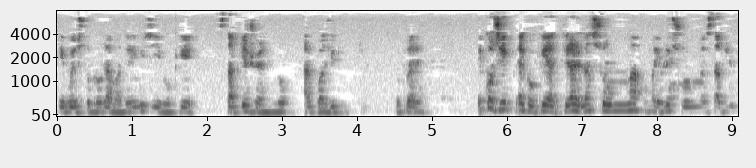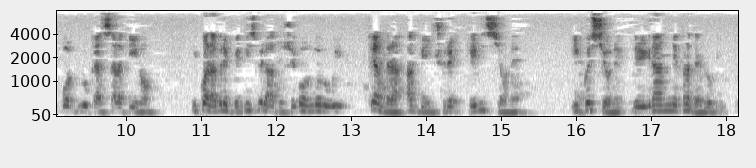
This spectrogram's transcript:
di questo programma televisivo che sta piacendo a quasi tutti. Va bene? E così ecco che a tirare la somma, o meglio le somme, è stato il buon Luca Saratino, il quale avrebbe disvelato secondo lui che andrà a vincere l'edizione in questione del Grande Fratello VIP.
